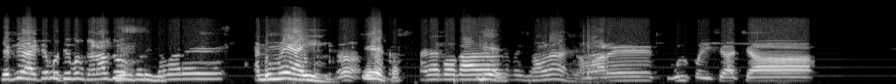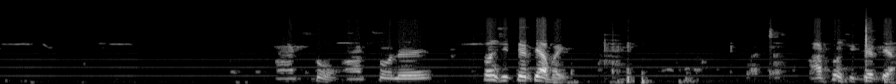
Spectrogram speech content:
કેટલી આઈટમો થી મને ગણાવજો તમારે ડુંગળી આવી એક. અને કોક આ બે. તમારે કુલ પૈસા ચા આઠસો આઠસો ને ત્રણ સિત્તેર ત્યાં ભાઈ. આઠસો સિત્તેર ત્યાં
